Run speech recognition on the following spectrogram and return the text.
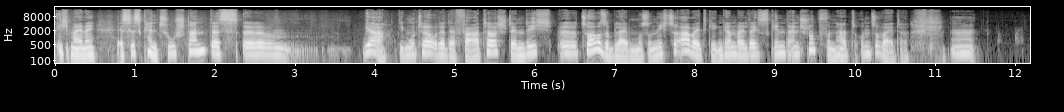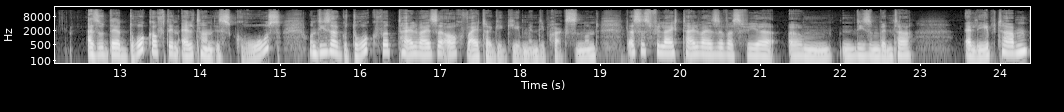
ich meine, es ist kein Zustand, dass äh, ja, die Mutter oder der Vater ständig äh, zu Hause bleiben muss und nicht zur Arbeit gehen kann, weil das Kind einen Schnupfen hat und so weiter. Also der Druck auf den Eltern ist groß und dieser Druck wird teilweise auch weitergegeben in die Praxen. Und das ist vielleicht teilweise, was wir ähm, in diesem Winter erlebt haben.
